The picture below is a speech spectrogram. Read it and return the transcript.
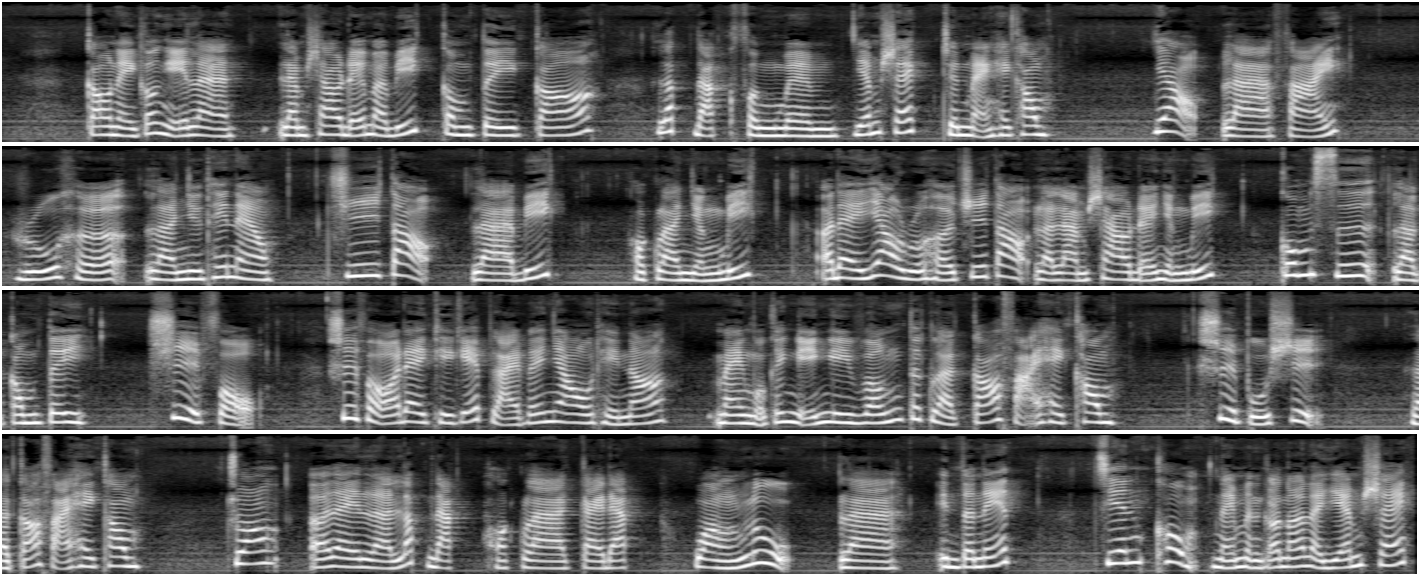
Câu này có nghĩa là làm sao để mà biết công ty có lắp đặt phần mềm giám sát trên mạng hay không? Yao là phải, rủ hở là như thế nào,知道là biết hoặc là nhận biết. Ở đây yao rủ hở知道là làm sao để nhận biết. Công sư là công ty. Sư phụ. Sư phụ ở đây khi ghép lại với nhau thì nó mang một cái nghĩa nghi vấn tức là có phải hay không. Sư bù sư là có phải hay không. Trang ở đây là lắp đặt hoặc là cài đặt. Hoàng lưu là internet.监控nãy mình có nói là giám sát.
